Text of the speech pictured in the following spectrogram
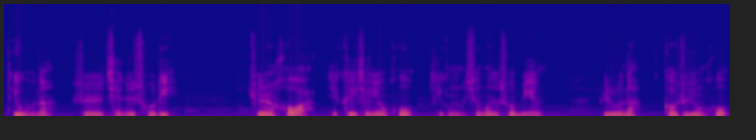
第五呢是前置处理，确认后啊也可以向用户提供相关的说明，比如呢告知用户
